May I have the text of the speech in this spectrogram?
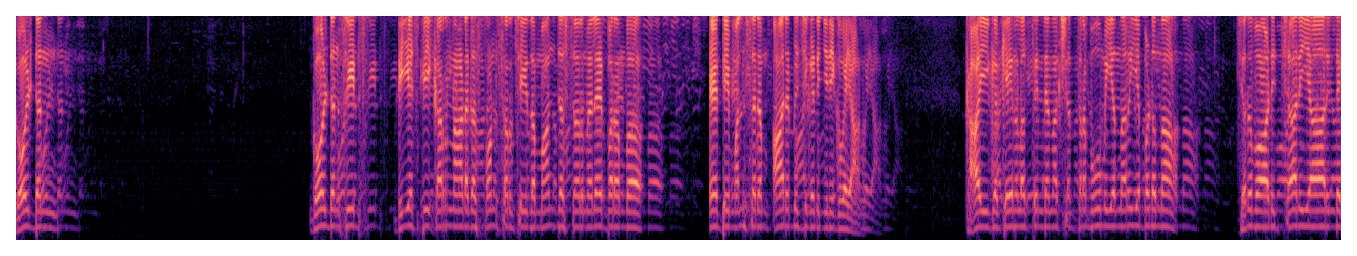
Golden golden seeds D H P Karnataka sponsor ചെയ്ത മാഞ്ചസ്റ്റർ മലേപ്പറമ്പ് മത്സരം ആരംഭിച്ചു കഴിഞ്ഞിരിക്കുകയാണ്. കായിക കേരളത്തിന്റെ നക്ഷത്ര ഭൂമി എന്നറിയപ്പെടുന്ന ചെറുപാടി ചാലിയാറിന്റെ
